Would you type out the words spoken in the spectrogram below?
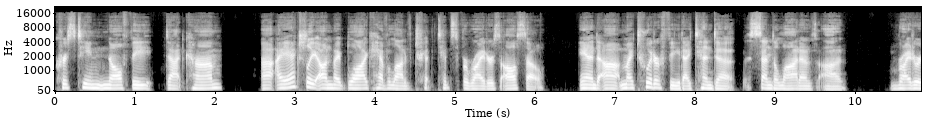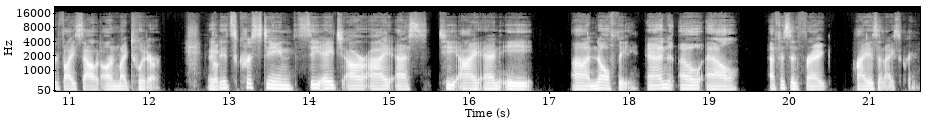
christinenolfi.com. Uh, I actually, on my blog, have a lot of t- tips for writers also. And uh, my Twitter feed, I tend to send a lot of uh, writer advice out on my Twitter. it's Christine, C H R I S T I N E uh, Nolfi, N O L F is in Frank, I is in ice cream.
